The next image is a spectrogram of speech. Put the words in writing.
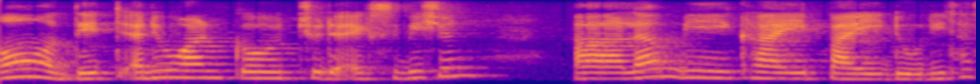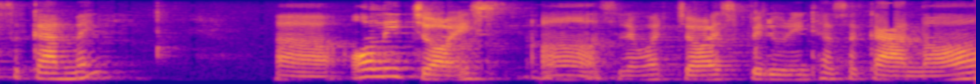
อ๋อ did anyone go to the exhibition อ่าแล้วมีใครไปดูนิทรรศการไหมอ่า only Joyce อ่าแสดงว่า Joyce ไปดูนิทรรศการเนาะ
